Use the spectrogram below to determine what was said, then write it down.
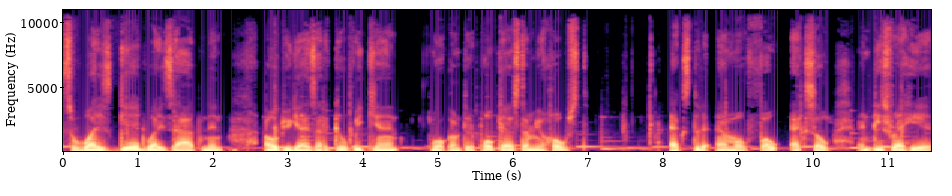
So, what is good? What is happening? I hope you guys had a good weekend. Welcome to the podcast. I'm your host, X to the MO4 XO, and this right here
